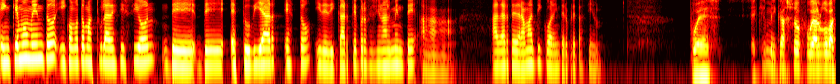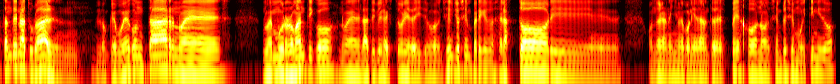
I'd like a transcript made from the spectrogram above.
¿En qué momento y cómo tomas tú la decisión de, estudiar esto y dedicarte profesionalmente al arte dramático, a la interpretación? Pues es que en mi caso fue algo bastante natural. Lo que voy a contar no es, no es muy romántico, no es la típica historia de yo, yo siempre he querido ser actor y cuando era niño me ponía delante del espejo, no, siempre soy muy tímido.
